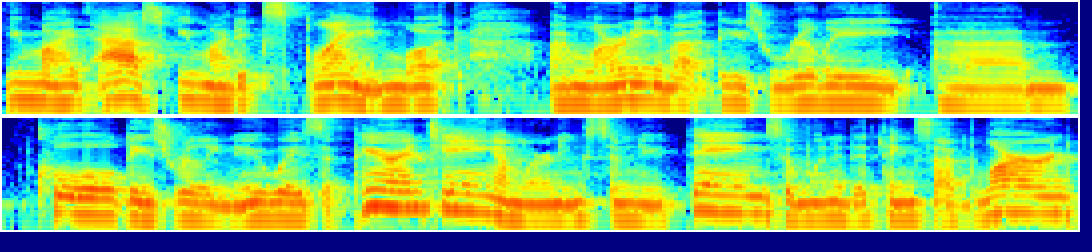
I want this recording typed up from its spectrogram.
You might ask, you might explain, look, I'm learning about these really um, cool, these really new ways of parenting. I'm learning some new things. And one of the things I've learned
